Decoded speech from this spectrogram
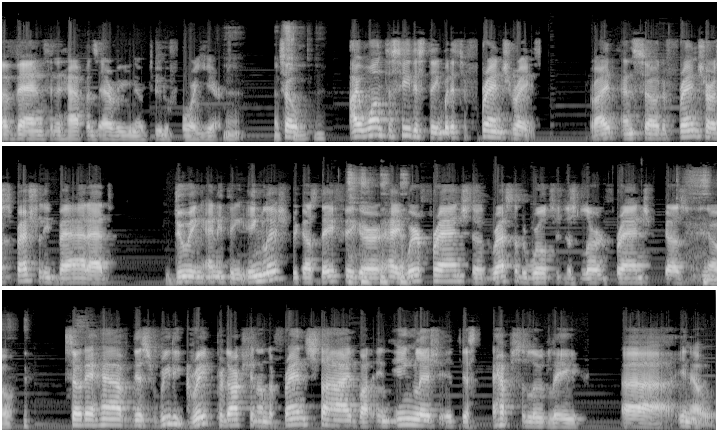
events, and it happens every you know two to four years. Yeah, so I want to see this thing, but it's a French race, right? And so the French are especially bad at doing anything English because they figure, hey, we're French, so the rest of the world should just learn French because you know. so they have this really great production on the French side, but in English it just absolutely, uh, you know,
